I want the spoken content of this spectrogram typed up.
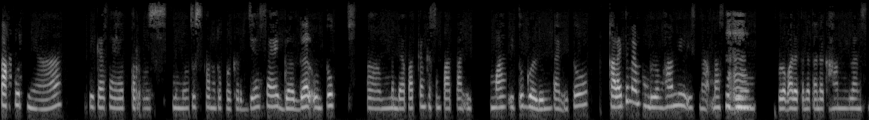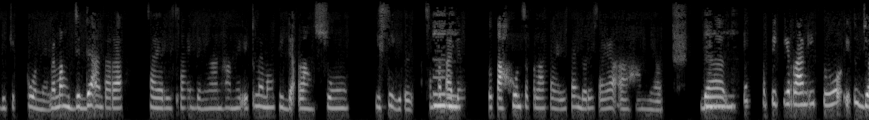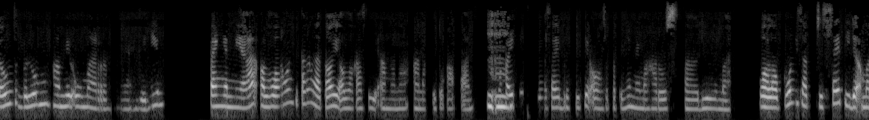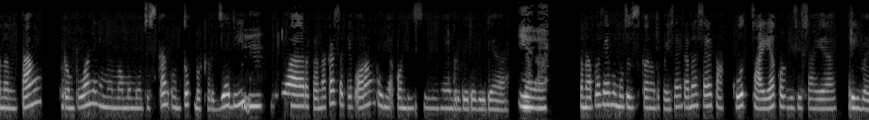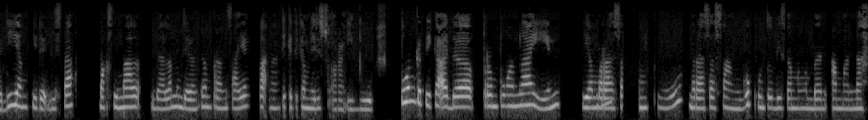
takutnya ketika saya terus memutuskan untuk bekerja, saya gagal untuk uh, mendapatkan kesempatan emas itu golden time itu kala itu memang belum hamil Isna, masih mm -hmm. belum belum ada tanda-tanda kehamilan sedikit pun ya. Memang jeda antara saya resign dengan hamil itu memang tidak langsung isi gitu. Sempat mm. ada satu tahun setelah saya resign baru saya uh, hamil. Dan mm. kepikiran itu itu jauh sebelum hamil Umar. Ya, jadi pengennya Allah kan kita kan nggak tahu ya Allah kasih amanah anak itu kapan mm -hmm. maka itu saya berpikir oh sepertinya memang harus uh, di rumah walaupun di satu sisi saya tidak menentang perempuan yang memang memutuskan untuk bekerja di mm-hmm. luar karena kan setiap orang punya kondisinya yang berbeda-beda. Iya. Yeah. kenapa saya memutuskan untuk resign? Karena saya takut saya kondisi saya pribadi yang tidak bisa maksimal dalam menjalankan peran saya Pak nanti ketika menjadi seorang ibu. Pun ketika ada perempuan lain yang hmm. merasa mampu, merasa sanggup untuk bisa mengemban amanah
